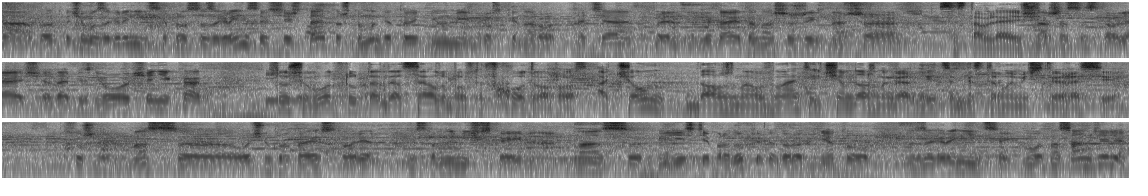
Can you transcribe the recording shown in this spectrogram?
Да, вот почему за границей? Просто за границей все считают, что мы готовить не умеем, русский народ. Хотя, блин, еда это наша жизнь, наша составляющая. Наша составляющая, да, без него вообще никак. Слушай, И... вот тут тогда сразу просто вход вопрос. О чем должна узнать и чем должна гордиться гастрономическая Россия? Слушай, у нас э, очень крутая история, гастрономическая именно. У нас есть те продукты, которых нету за границей. Вот, на самом деле,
